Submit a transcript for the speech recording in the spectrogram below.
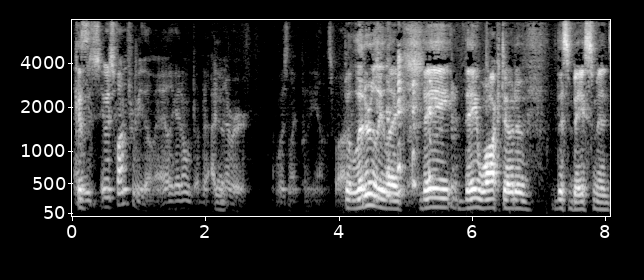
because it was, it was fun for me though, man. Like I don't, I Yeah. never, I wasn't like putting you on the spot. But literally, like they they walked out of this basement,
